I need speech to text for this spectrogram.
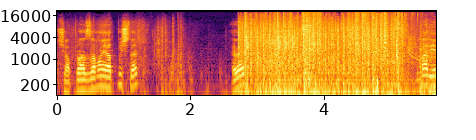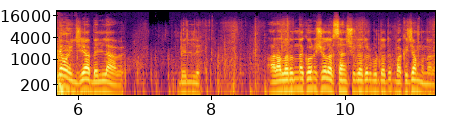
Çaprazlama yatmışlar. Evet. Bunlar yeni oyuncu ya belli abi. Belli. Aralarında konuşuyorlar. Sen şurada dur, burada dur. Bakacağım bunlara.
